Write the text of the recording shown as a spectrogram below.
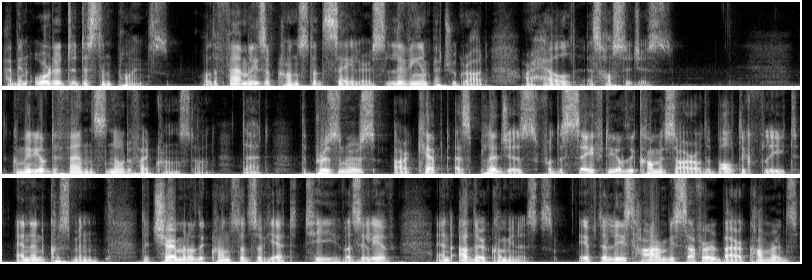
have been ordered to distant points, while the families of Kronstadt sailors living in Petrograd are held as hostages. The Committee of Defense notified Kronstadt that the prisoners are kept as pledges for the safety of the Commissar of the Baltic Fleet, N.N. Kuzmin, the chairman of the Kronstadt Soviet, T. Vasiliev, and other communists. If the least harm be suffered by our comrades,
